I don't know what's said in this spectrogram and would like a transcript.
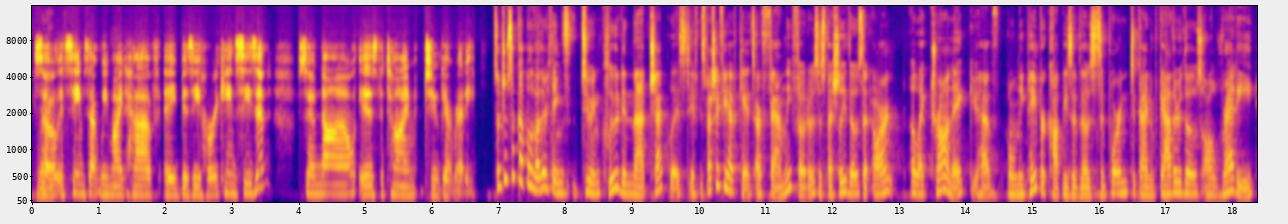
So Right. it seems that we might have a busy hurricane season. So now is the time to get ready. So, just a couple of other things to include in that checklist, if, especially if you have kids, are family photos, especially those that aren't electronic. You have only paper copies of those. It's important to kind of gather those already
